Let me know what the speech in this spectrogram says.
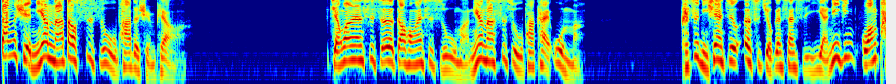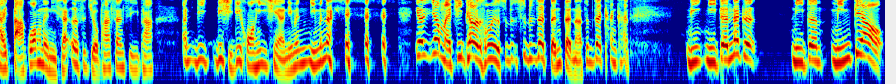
当选，你要拿到四十五趴的选票啊！蒋万安四十二，高虹安四十五嘛，你要拿四十五趴开始问嘛。可是你现在只有二十九跟三十一啊！你已经王牌打光了，你才二十九趴、三十一趴啊！你你洗地黄一线啊！你们你们那 要要买机票的朋友是不是是不是再等等啊？是不是再看看？你你的那个你的民调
